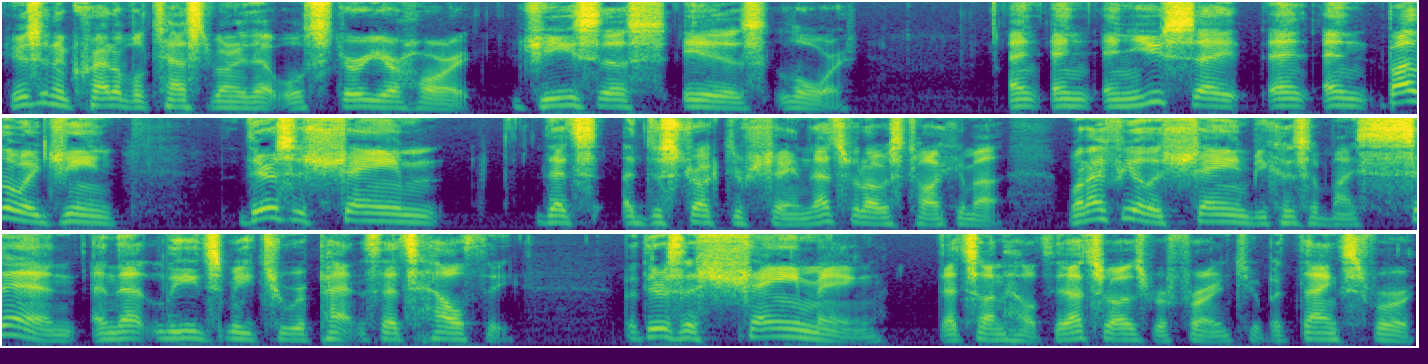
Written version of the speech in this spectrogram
Here's an incredible testimony that will stir your heart. Jesus is Lord. And and and you say and and by the way, Gene, there's a shame that's a destructive shame. That's what I was talking about. When I feel ashamed because of my sin and that leads me to repentance, that's healthy. But there's a shaming that's unhealthy. That's what I was referring to. But thanks for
